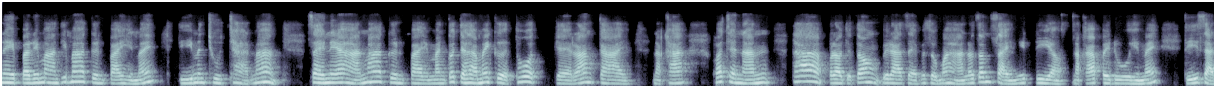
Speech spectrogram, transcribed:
ในปริมาณที่มากเกินไปเห็นไหมสีมันฉูดฉาดมาก ใส่ในอาหารมากเกินไป มันก็จะทำให้เกิดโทษแก่ร่างกายนะคะ เพราะฉะนั้นถ้าเราจะต้องเวลาใส่ผสมอาหารเราต้องใส่นิดเดียวนะคะ ไปดูเห็นไหมสีสัน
